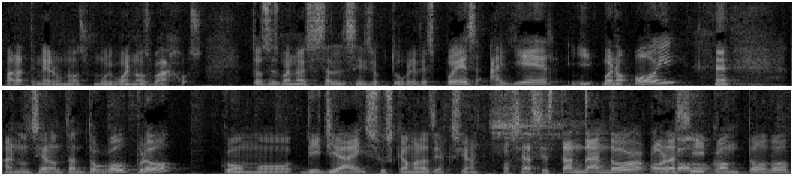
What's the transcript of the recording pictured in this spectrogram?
para tener unos muy buenos bajos. Entonces, bueno, ese sale el 6 de octubre. Después, ayer y bueno, hoy anunciaron tanto GoPro como DJI sus cámaras de acción. O sea, se están dando ahora sí con todo,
